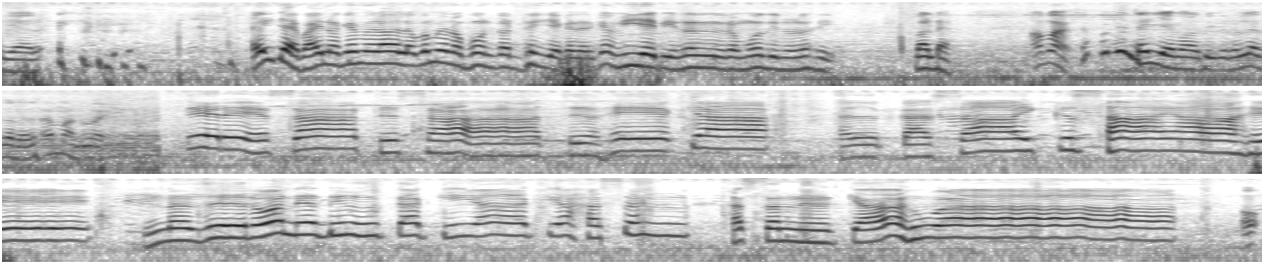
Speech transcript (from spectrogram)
યાર? થઈ જાય ભાઈનો કેમેરા એટલે ગમે એનો ફોન કટ થઈ જાય કદાચ. કેમ વીઆઈપી નરેન્દ્ર મોદીનો નથી. બાટા પૂછીને થઈ જાય મારો દીકરો? લે તેરે સાથ સાથ હે ક્યા? हल्का सा एक साया है नजरों ने दिल का किया क्या हसन हसन क्या हुआ અ-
